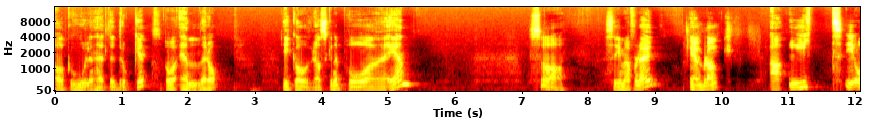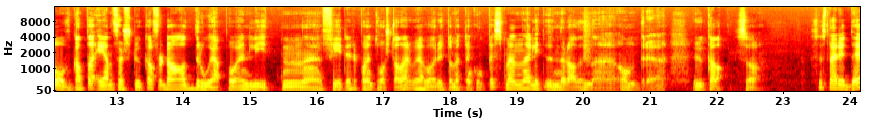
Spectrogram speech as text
alkoholenheter drukket, og ender opp, ikke overraskende, på én. Så sier meg fornøyd. Én blank. Ja, litt i overkant av én førsteuka, for da dro jeg på en liten eh, firer på en torsdag der, hvor jeg var ute og møtte en kompis, men eh, litt under da denne andre uka, da. Så syns det er ryddig.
